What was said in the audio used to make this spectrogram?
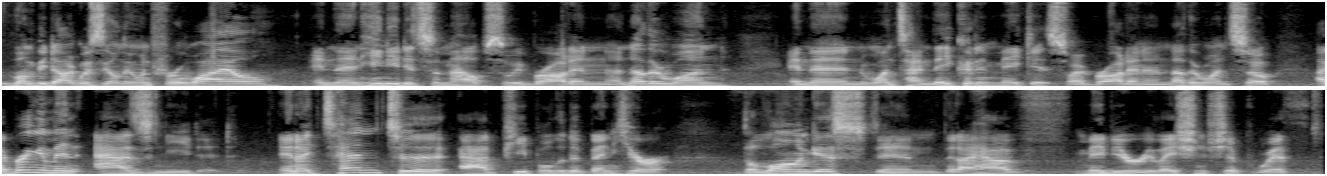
Lumpy Dog was the only one for a while, and then he needed some help, so we brought in another one. And then one time they couldn't make it, so I brought in another one. So I bring them in as needed. And I tend to add people that have been here the longest and that I have maybe a relationship with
